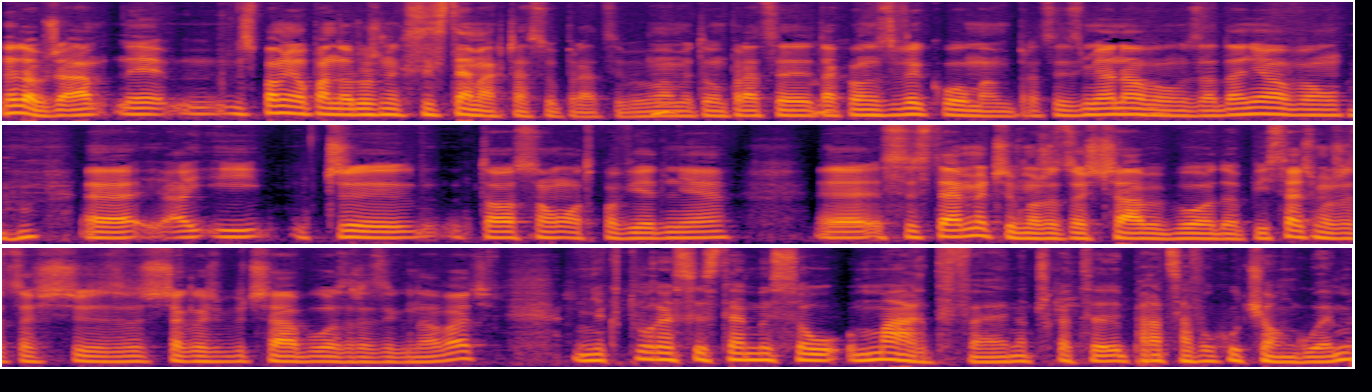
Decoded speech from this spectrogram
No dobrze, a y, wspomniał Pan o różnych systemach czasu pracy, bo mamy tą pracę taką zwykłą, mamy pracę zmianową, zadaniową. Mhm. E, I czy to są odpowiednie systemy, czy może coś trzeba by było dopisać, może coś z czegoś by trzeba było zrezygnować? Niektóre systemy są martwe, na przykład e, praca w ruchu ciągłym,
